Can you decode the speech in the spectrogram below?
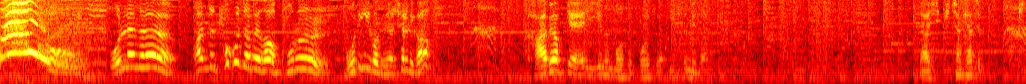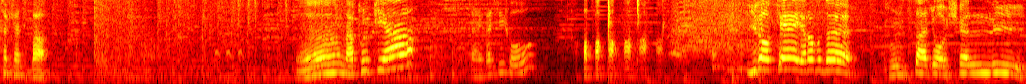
wow! 원래는 완전 초근접에서 불을 못 이기거든요 셸리가 가볍게 이기는 모습 볼 수가 있습니다 야씨 귀찮게 하지 귀찮게 하지 마 응, 나 풀피야? 잘 가시고. 이렇게 여러분들 불사조 셸리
